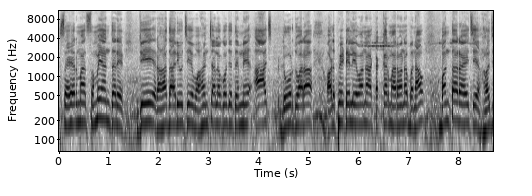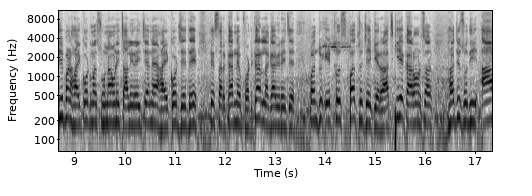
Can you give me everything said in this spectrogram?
શહેરમાં સમયાંતરે જે રાહદારીઓ છે, વાહન ચાલકો છે, તેમને આ જ ઢોર દ્વારા અડફેટે લેવાના, ટક્કર મારવાના બનાવ બનતા રહે છે. હજી પણ હાઈકોર્ટમાં સુનાવણી ચાલી રહી છે અને હાઈકોર્ટ જે છે, તે સરકારને ફટકાર લગાવી રહી છે. પરંતુ એટલું સ્પષ્ટ છે કે રાજકીય કારણોસર હજી સુધી આ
